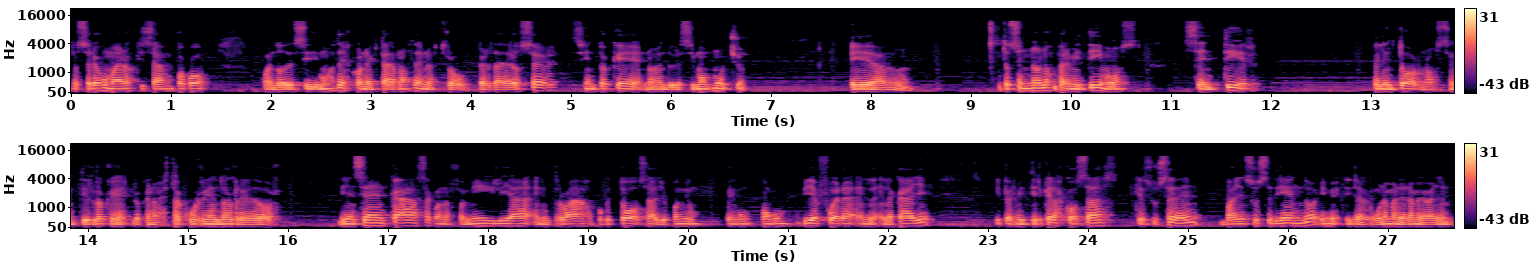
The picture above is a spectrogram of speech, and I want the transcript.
los seres humanos quizás un poco cuando decidimos desconectarnos de nuestro verdadero ser, siento que nos endurecimos mucho. Eh, entonces no nos permitimos sentir el entorno, sentir lo que, lo que nos está ocurriendo alrededor bien sea en casa, con la familia, en el trabajo, porque todo, o sea, yo pongo un, pongo un pie fuera en, en, la calle y permitir que las cosas que suceden vayan sucediendo y, y de alguna manera me vayan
